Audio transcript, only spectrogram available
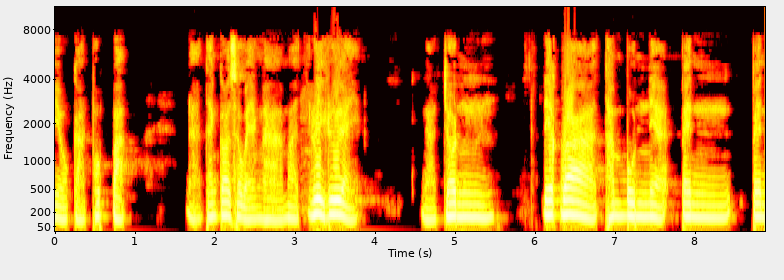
มีโอกาสพบปะ นะท่านก็แสวงหามาเรื่อยๆนะจนเรียกว่าทำบุญเนี่ยเป็นเป็น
